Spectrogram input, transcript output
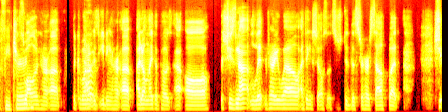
featured. Swallowing her up. The kimono Oh. is eating her up. I don't like the pose at all. She's not lit very well. I think she also she did this to herself, but she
